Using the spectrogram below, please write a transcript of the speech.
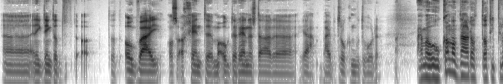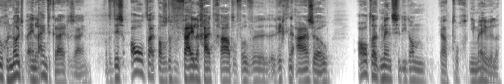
En ik denk dat, dat ook wij als agenten, maar ook de renners daar ja, bij betrokken moeten worden. Maar hoe kan het nou dat, dat die ploegen nooit op één lijn te krijgen zijn? Want het is altijd, als het over veiligheid gaat of over richting ASO, altijd mensen die dan ja, toch niet mee willen.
